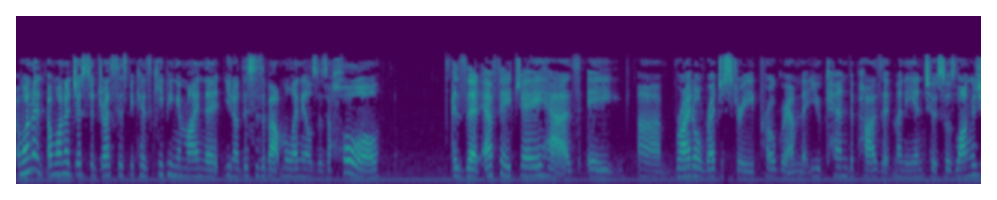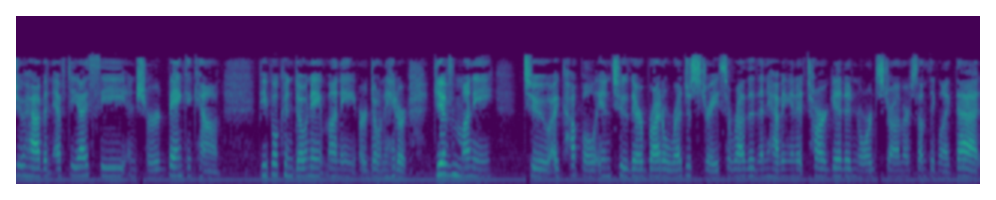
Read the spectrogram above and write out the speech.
I want to I want to just address this because keeping in mind that you know this is about millennials as a whole, is that FHA has a um, bridal registry program that you can deposit money into. So as long as you have an FDIC insured bank account, people can donate money or donate or give money to a couple into their bridal registry. So rather than having it at Target and Nordstrom or something like that,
